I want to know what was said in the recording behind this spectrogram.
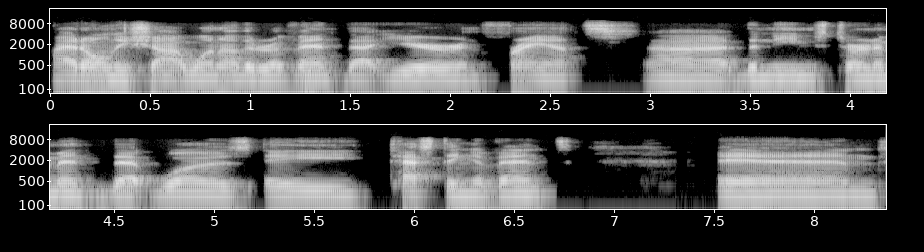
I had only shot one other event that year in France, uh, the Nîmes tournament, that was a testing event. And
